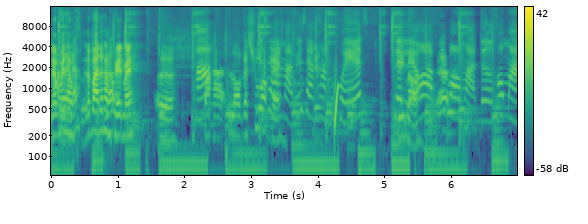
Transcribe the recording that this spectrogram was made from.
แล้วไม่อะไรนะทำแล้วปลาได้ทำเควสไหมเออฮะป้ารอกระช่พี่วงแซไงมอะพี่แซมทำเควส เสร็จแล้วอะจริพี่งเหรอบอมอะเดินเข้ามา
